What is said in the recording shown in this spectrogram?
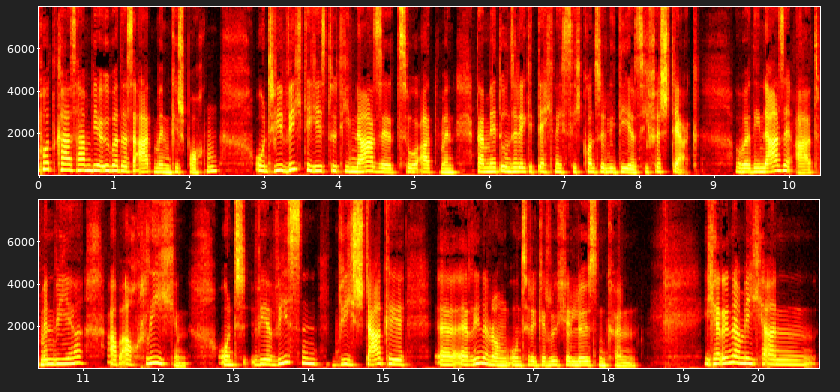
Podcast haben wir über das Atmen gesprochen und wie wichtig ist durch die Nase zu atmen, damit unser Gedächtnis sich konsolidiert, sich verstärkt. Über die Nase atmen wir, aber auch riechen. Und wir wissen, wie starke äh, Erinnerungen unsere Gerüche lösen können. Ich erinnere mich an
